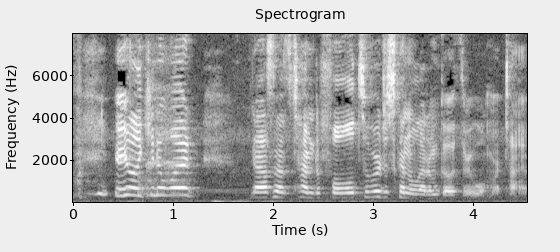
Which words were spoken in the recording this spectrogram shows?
You're like, you know what? Now's not the time to fold, so we're just gonna let them go through one more time.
